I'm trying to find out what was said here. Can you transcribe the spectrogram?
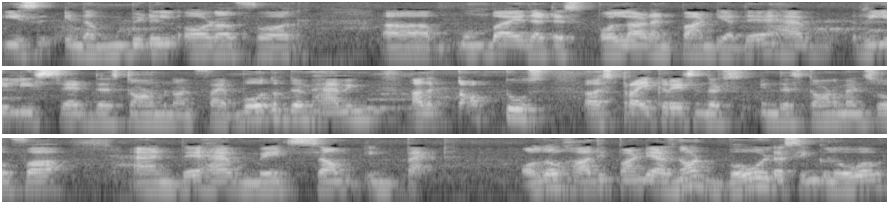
is in the middle order for uh, Mumbai, that is Pollard and Pandya, they have really set this tournament on fire. Both of them having are the top two uh, strike rates in this in this tournament so far, and they have made some impact. Although Hardik Pandya has not bowled a single over,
